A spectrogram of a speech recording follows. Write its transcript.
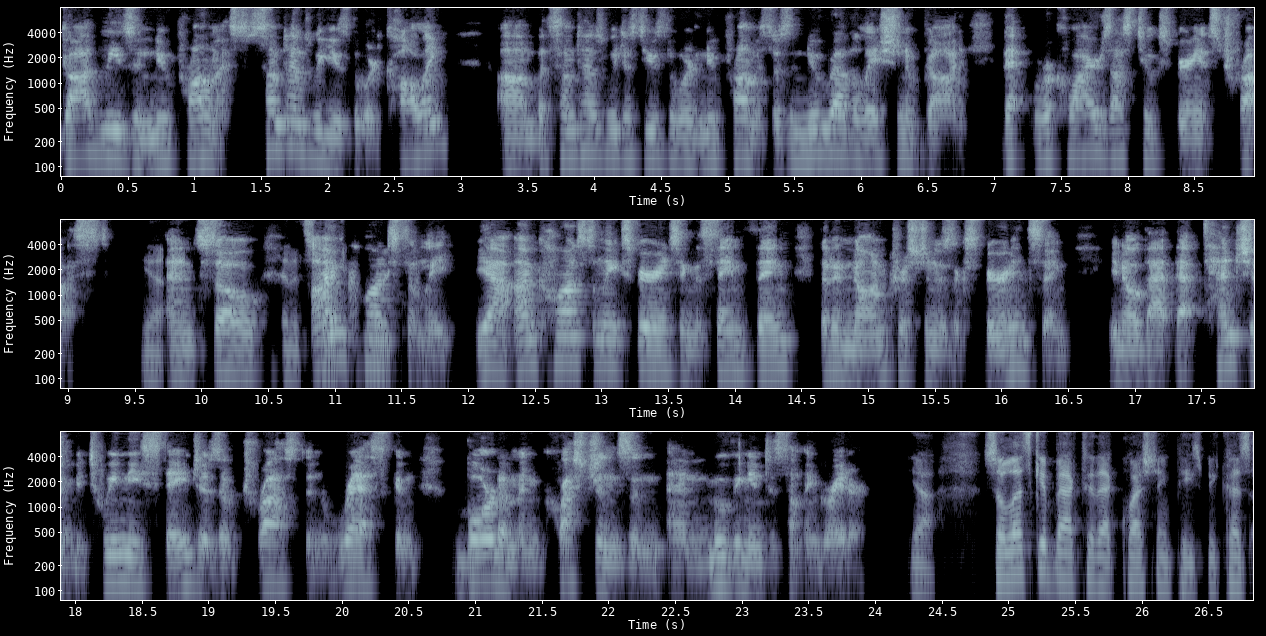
God leaves a new promise. Sometimes we use the word calling um, but sometimes we just use the word new promise. There's a new revelation of God that requires us to experience trust. Yeah. And so and I'm constantly, yeah, I'm constantly experiencing the same thing that a non-Christian is experiencing. You know, that that tension between these stages of trust and risk and boredom and questions and and moving into something greater. Yeah. So let's get back to that questioning piece because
